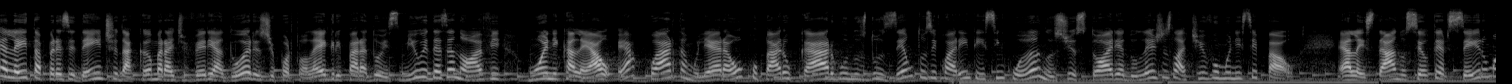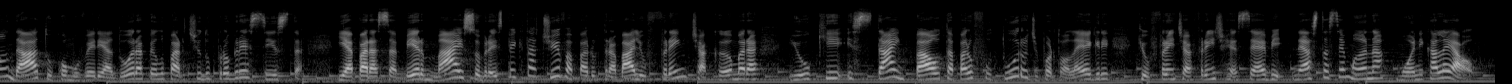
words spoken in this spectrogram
Eleita presidente da Câmara de Vereadores de Porto Alegre para 2019, Mônica Leal é a quarta mulher a ocupar o cargo nos 245 anos de história do Legislativo Municipal. Ela está no seu terceiro mandato como vereadora pelo Partido Progressista. E é para saber mais sobre a expectativa para o trabalho frente à Câmara e o que está em pauta para o futuro de Porto Alegre que o Frente a Frente recebe nesta semana Mônica Leal.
